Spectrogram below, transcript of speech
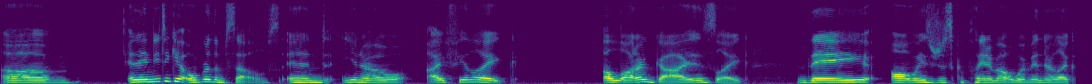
Um and they need to get over themselves. And, you know, I feel like a lot of guys, like, they always just complain about women. They're like,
